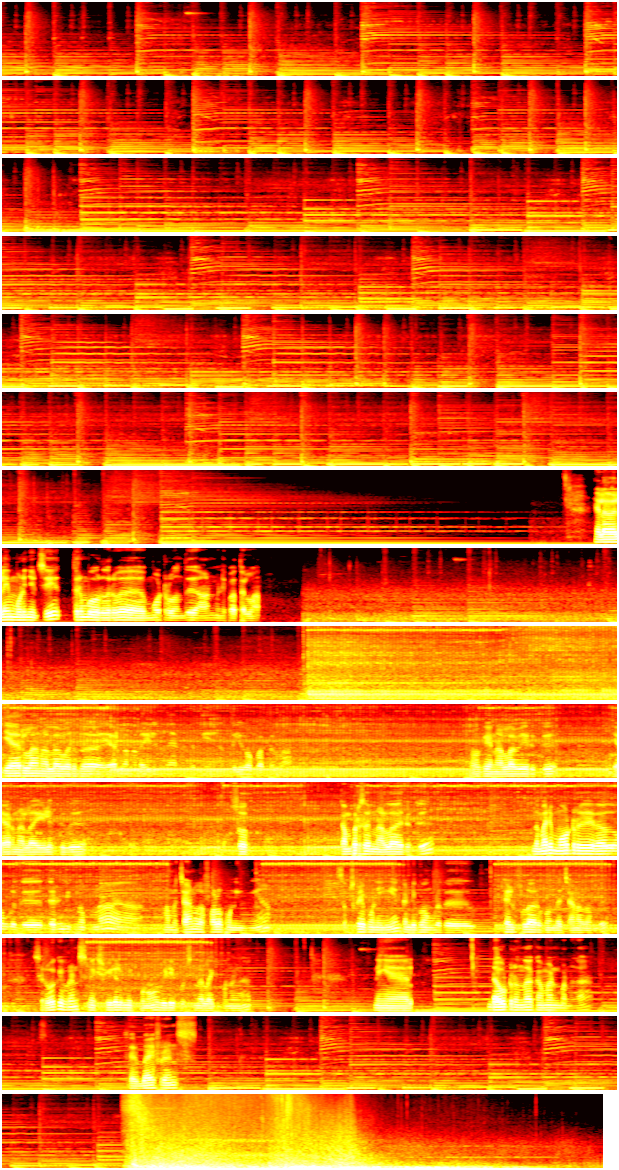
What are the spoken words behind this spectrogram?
எல்லா வேலையும் முடிஞ்சிடுச்சு. திரும்ப ஒரு தடவை மோட்ரு வந்து ஆன் பண்ணி பார்த்துடலாம் ஏர்லாம் நல்லா வருதா? ஏர்லாம் நல்லா இழுக்குதா? பற்றி தெளிவாக பார்த்துடலாம் ஓகே நல்லாவே இருக்குது ஏர் நல்லா இழுக்குது. ஸோ கம்ப்ரஸர் நல்லா இருக்குது இந்த மாதிரி மோட்ரு ஏதாவது உங்களுக்கு தெரிஞ்சுக்கணும் அப்படின்னா நம்ம சேனலை ஃபாலோ பண்ணிக்கோங்க. சப்ஸ்கிரைப் பண்ணிக்கிங்க. கண்டிப்பாக உங்களுக்கு ஹெல்ப்ஃபுல்லாக இருக்கும் இந்த சேனல் வந்து. சரி ஓகே ஃப்ரெண்ட்ஸ் நெக்ஸ்ட் வீடியோவில் மீட் பண்ணுவோம். வீடியோ பிடிச்சிருந்தா லைக் பண்ணுங்கள் நீங்கள் டவுட் இருந்தால் கமெண்ட் பண்ணுங்கள் சரி பாய் ஃப்ரெண்ட்ஸ்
